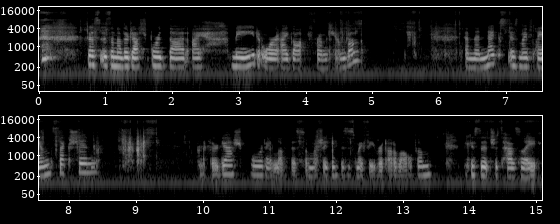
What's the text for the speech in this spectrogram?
this is another dashboard that I made or I got from Canva. And then next is my plans section their dashboard. I love this so much. I think this is my favorite out of all of them because it just has like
